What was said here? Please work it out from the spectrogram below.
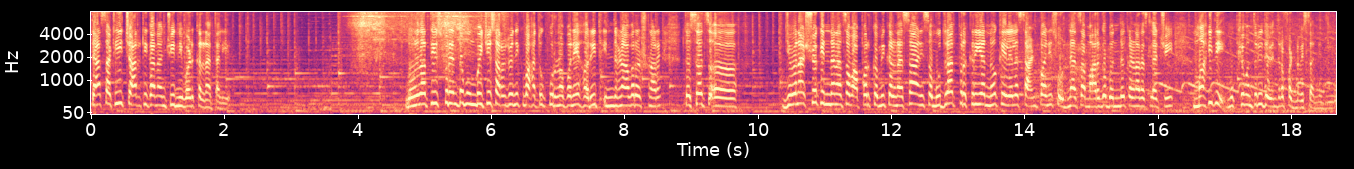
त्यासाठी चार ठिकाणांची निवड करण्यात आली आहे. दोन हजार तीस पर्यंत मुंबईची सार्वजनिक वाहतूक पूर्णपणे हरित इंधनावर असणार आहे. तसंच जीवनाश्यक इंधनाचा वापर कमी करण्याचा आणि समुद्रात प्रक्रिया न केलेलं सांडपाणी सोडण्याचा मार्ग बंद करणार असल्याची माहिती मुख्यमंत्री देवेंद्र फडणवीस यांनी दिली.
